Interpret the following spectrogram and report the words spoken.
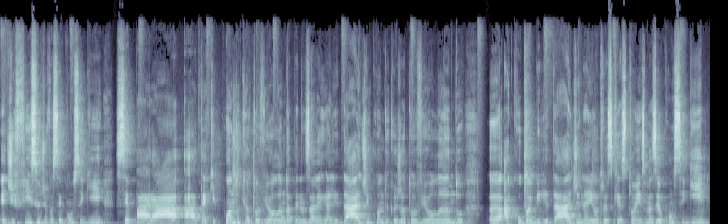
É difícil de você conseguir separar até que quando que eu estou violando apenas a legalidade, quando que eu já estou violando uh, a culpabilidade, né, e outras questões, mas eu consegui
